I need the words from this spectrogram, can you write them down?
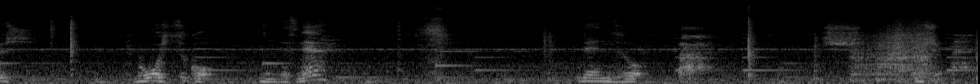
よし。防湿庫にですね。レンズを。よいしょ。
